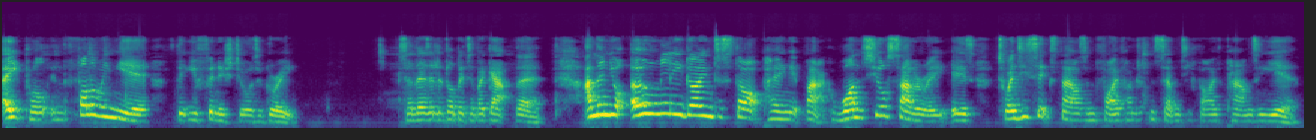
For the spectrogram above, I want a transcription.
April in the following year that you finished your degree. So there's a little bit of a gap there. And then you're only going to start paying it back once your salary is £26,575 a year.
